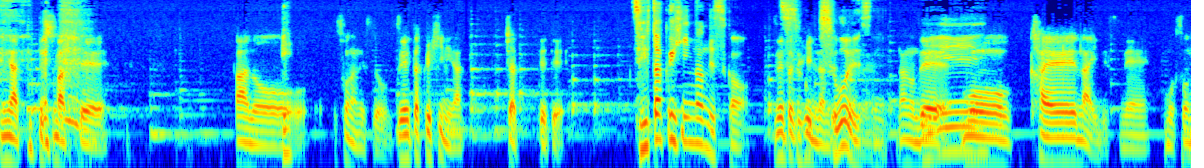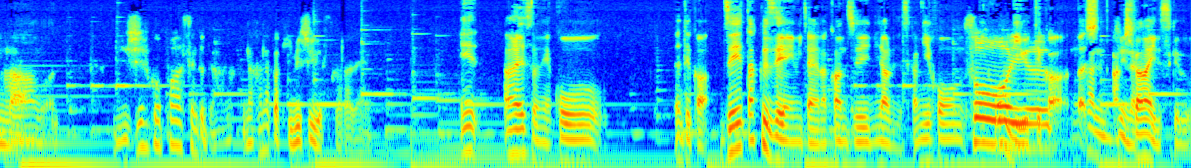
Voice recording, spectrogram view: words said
になってしまって、あのそうなんですよ。贅沢費になっちゃってて、贅沢品なんですか？贅沢品なんですよ、すごいですね。なので、へーもう買えないですね。もうそんな。あー25%ってななかなか厳しいですからね。え、あれですよね、こう、なんていうか、贅沢税みたいな感じになるんですか？日本、そういうっていうか、な聞かないですけど。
